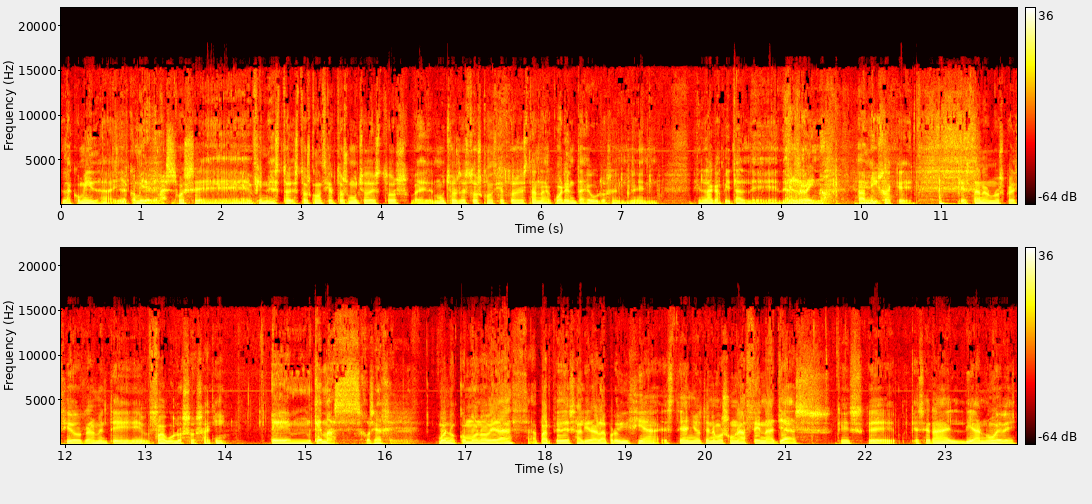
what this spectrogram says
la comida y La comida y demás. Pues eh, en fin, esto- estos conciertos, muchos de estos, eh, muchos de estos conciertos están a 40 euros en, en- en la capital de- del El reino, Eh, amigo. O sea que, que están a unos precios realmente fabulosos aquí. Em, ¿Qué más, José Ángel? Bueno, como novedad, aparte de salir a la provincia, este año tenemos una cena jazz, que es que, que será el día 9,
